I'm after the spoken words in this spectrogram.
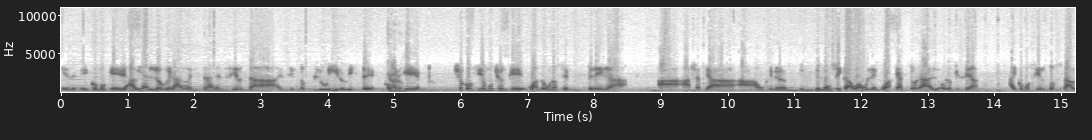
eh, eh, como que había logrado entrar en cierta en cierto fluir, ¿viste? Como Claro. que yo confío mucho en que cuando uno se entrega a, a ya sea a, a un género de, de música o a un lenguaje actoral o lo que sea, hay como cierto sa-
